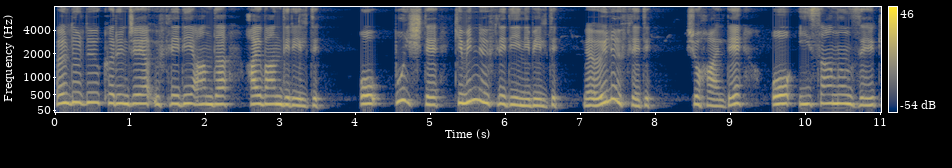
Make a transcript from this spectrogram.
öldürdüğü karıncaya üflediği anda hayvan dirildi. O bu işte kiminle üflediğini bildi ve öyle üfledi. Şu halde o İsa'nın zevk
